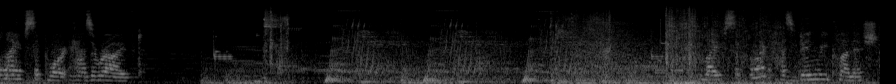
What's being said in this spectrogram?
Life support has arrived. Life support has been replenished.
